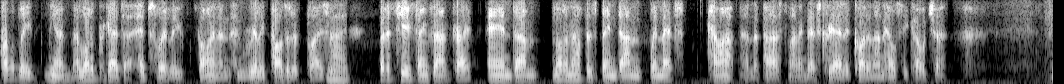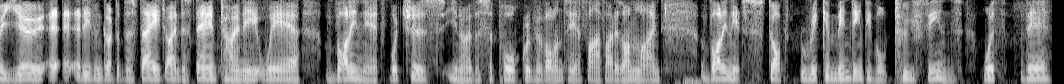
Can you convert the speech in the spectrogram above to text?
probably, you know, a lot of brigades are absolutely fine and, and really positive places. Right. But a few things aren't great, and um, not enough has been done when that's come up in the past. I think that's created quite an unhealthy culture for you, it, it, even got to the stage, I understand, Tony, where Volleynet, which is, you know, the support group of volunteer firefighters online, Volleynet stopped recommending people to FENZ with their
